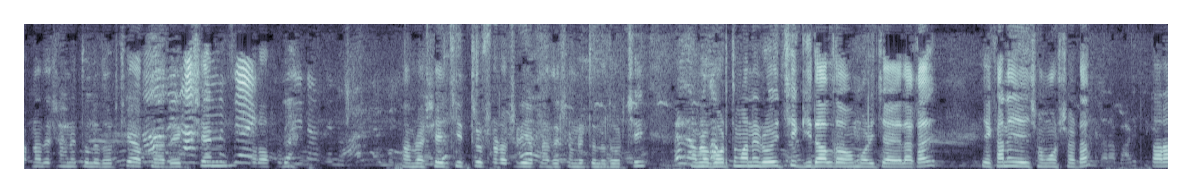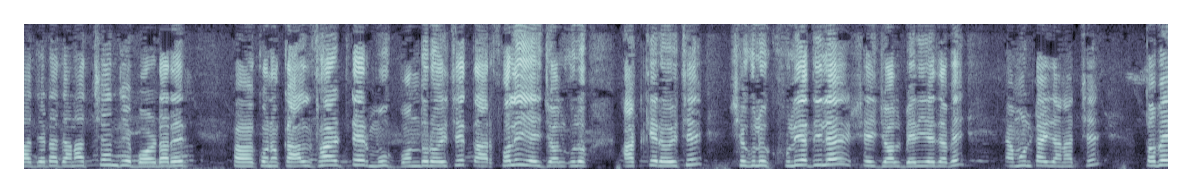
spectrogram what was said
আপনাদের সামনে তুলে ধরছি। আপনারা দেখছেন সরাসরি। আমরা সেই চিত্র সরাসরি আপনাদের সামনে তুলে ধরছি। আমরা বর্তমানে রয়েছি গিদালদহ মরিচা এলাকায়। এখানে এই সমস্যাটা। তারা যেটা জানাচ্ছেন যে বর্ডারের কোনো কালভার্টের মুখ বন্ধ রয়েছে, তার ফলেই এই জলগুলো আটকে রয়েছে। সেগুলো খুলে দিলে সেই জল বেরিয়ে যাবে, এমনটাই জানাচ্ছে। তবে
